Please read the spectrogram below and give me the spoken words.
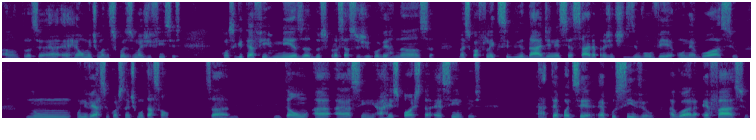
Alan trouxe, é, é realmente uma das coisas mais difíceis. Conseguir ter a firmeza dos processos de governança, mas com a flexibilidade necessária para a gente desenvolver um negócio num universo em constante mutação sabe? Então, a, a, assim, a resposta é simples? Até pode ser, é possível. Agora, é fácil?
